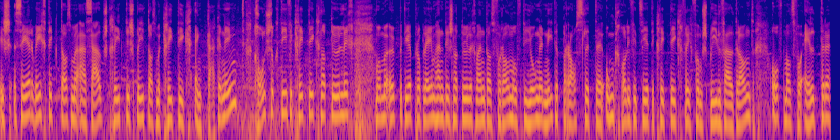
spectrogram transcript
Es ist sehr wichtig, dass man auch selbstkritisch bleibt, dass man Kritik entgegennimmt. Konstruktive Kritik natürlich. Wo wir etwa die Probleme haben, ist natürlich, wenn das vor allem auf die jungen, niederprasselte, unqualifizierte Kritik vielleicht vom Spielfeldrand oft oftmals von Eltern.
